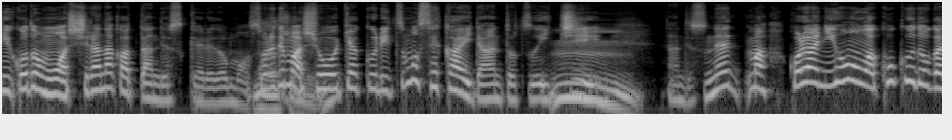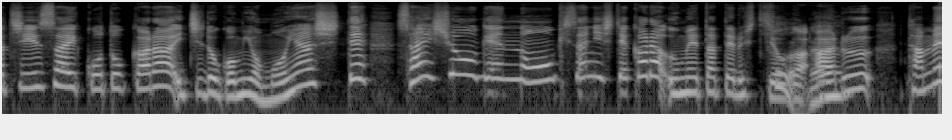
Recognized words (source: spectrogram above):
っていうこともまあ知らなかったんですけれどもそれでまあ焼却率も世界ダントツ1位うん。なんですね。まあこれは日本は国土が小さいことから一度ゴミを燃やして最小限の大きさにしてから埋め立てる必要があるため、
